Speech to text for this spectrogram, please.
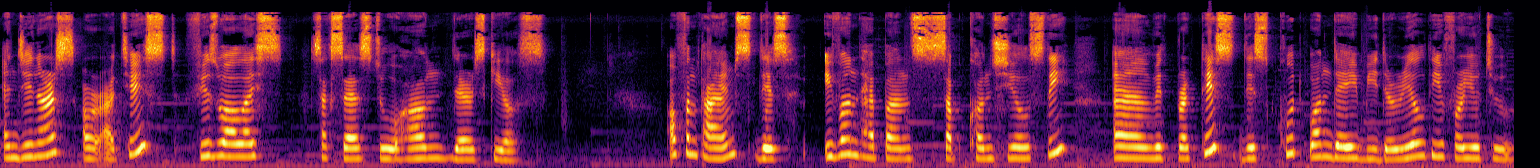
engineers, or artists, visualize success to hone their skills. Oftentimes, this even happens subconsciously, and with practice, this could one day be the reality for you too.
